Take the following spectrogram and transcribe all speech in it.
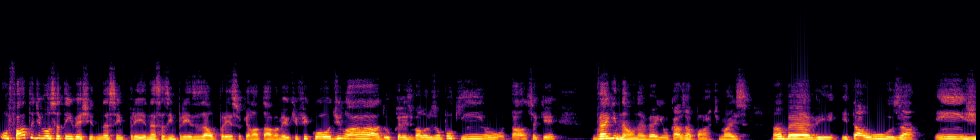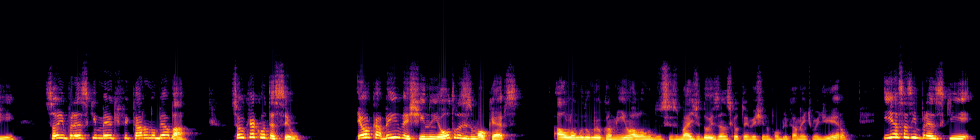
o fato de você ter investido nessa empre nessas empresas ao preço que ela estava meio que ficou de lado, o preço valorizou um pouquinho tal, não sei o que. VEG não, né? VEG é um caso à parte, mas Ambev, Itaúsa, Engie, são empresas que meio que ficaram no beabá. Só que o que aconteceu? Eu acabei investindo em outras small caps ao longo do meu caminho, ao longo desses mais de dois anos que eu estou investindo publicamente meu dinheiro. E essas empresas que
